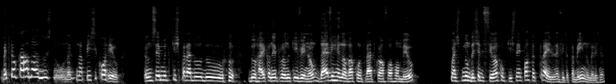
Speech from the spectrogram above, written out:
meteu o carro na, no, na, na pista e correu. Eu não sei muito o que esperar do, do, do Raikkonen para o ano que vem, não. Deve renovar contrato com a Alfa Romeo, mas não deixa de ser uma conquista importante para ele, né, Vitor? Também em números, né?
